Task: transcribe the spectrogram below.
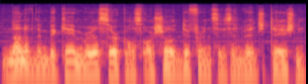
None of them became real circles or showed differences in vegetation.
